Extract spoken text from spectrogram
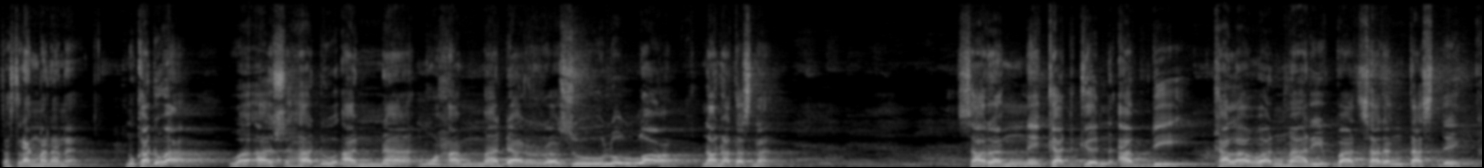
Terus terang mana na? Nuka dua. Wa ashadu anna muhammadar rasulullah. Naon atasna sarang nekadkeun abdi kalawan marifat sarang tasdek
